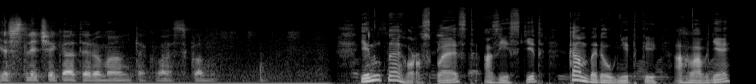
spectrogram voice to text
Jestli čekáte román, tak vás zklamu. Je nutné ho rozplést a zjistit, kam vedou nitky a hlavně,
